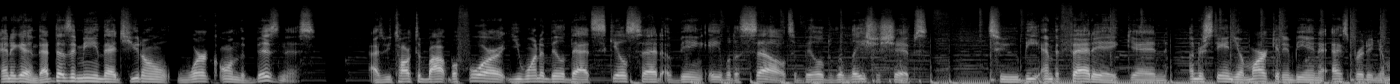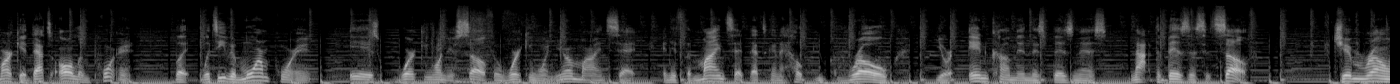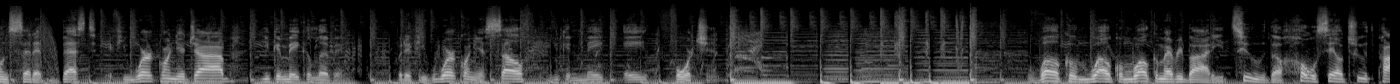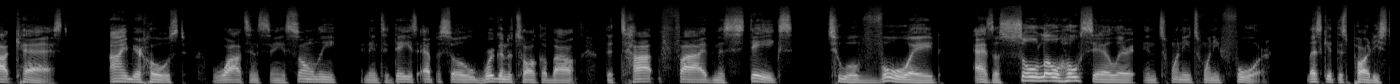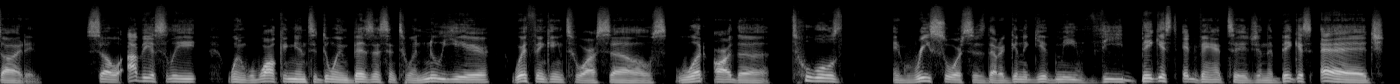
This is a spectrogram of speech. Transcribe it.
And again, that doesn't mean that you don't work on the business. As we talked about before, you want to build that skill set of being able to sell, to build relationships, to be empathetic and understand your market and being an expert in your market. That's all important. But what's even more important is working on yourself and working on your mindset. And it's the mindset that's going to help you grow your income in this business, not the business itself. Jim Rohn said it best if you work on your job, you can make a living. But if you work on yourself, you can make a fortune. Welcome, welcome, welcome, everybody, to the Wholesale Truth Podcast. I'm your host, Watson St. Sonley. And in today's episode, we're going to talk about the top five mistakes to avoid as a solo wholesaler in 2024. Let's get this party started. So, obviously, when we're walking into doing business into a new year, we're thinking to ourselves, what are the tools and resources that are going to give me the mm-hmm. biggest advantage and the biggest edge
